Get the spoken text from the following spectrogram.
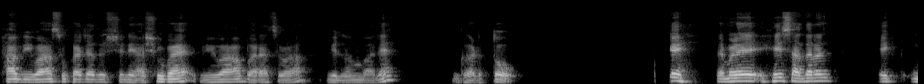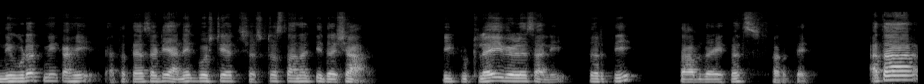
हा विवाह सुखाच्या दृष्टीने अशुभ आहे. विवाह बऱ्याच वेळा विलंबाने घडतो. ओके. त्यामुळे हे साधारण एक निवडक मी काही आता त्यासाठी अनेक गोष्टी आहेत. षष्ठ स्थानाची दशा ही कुठल्याही वेळेस आली तर ती तापदायकच ठरते. आता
